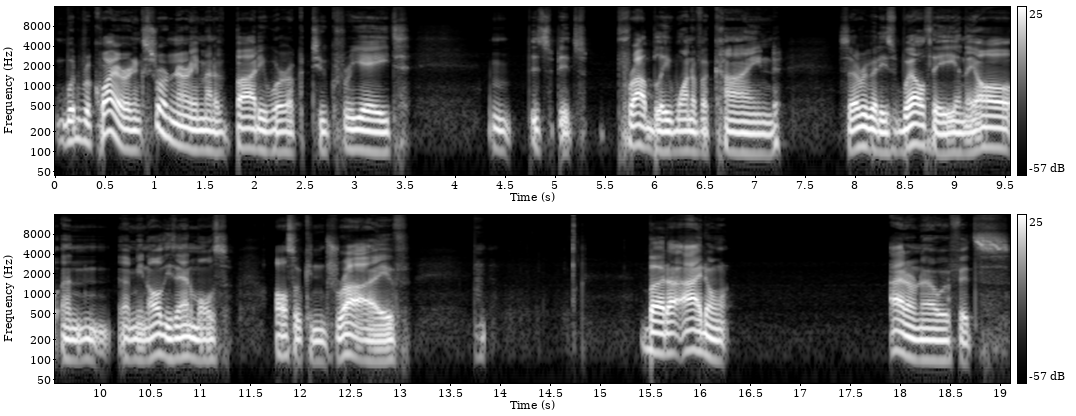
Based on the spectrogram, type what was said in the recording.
would require an extraordinary amount of body work to create. Mm, it's it's probably one of a kind. So everybody's wealthy, and they all and I mean all these animals also can drive. But I, I don't. I don't know if it's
